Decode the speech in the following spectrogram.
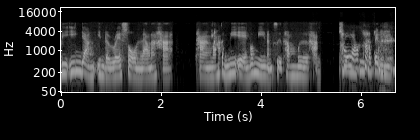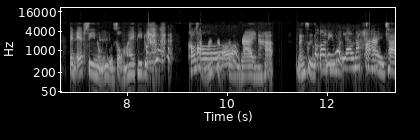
being young in the red zone แล้วนะคะ ทางน้องค่ะจันนี่เองก็มีหนังสือทำมือค่ะใช่แล้วค่ะที่เขาเป็นเป็น FC หนูอยู่ส่งมาให้พี่ดู เขาสามารถจับจองได้นะคะ หนังสือแต่ตอนนี้หมดแล้วนะคะ ใช่ใช่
